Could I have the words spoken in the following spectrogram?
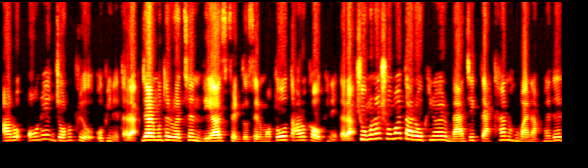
আরও অনেক জনপ্রিয় অভিনেতারা, যার মধ্যে রয়েছেন রিয়াজ ফেরদোসের মতো তারকা অভিনেতারা। সুমনা সময় তার অভিনয়ের ম্যাজিক দেখান হুমায়ুন আহমেদের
